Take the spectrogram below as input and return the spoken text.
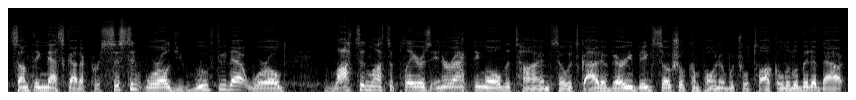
Something that's got a persistent world, you move through that world, lots and lots of players interacting all the time, so it's got a very big social component, which we'll talk a little bit about.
